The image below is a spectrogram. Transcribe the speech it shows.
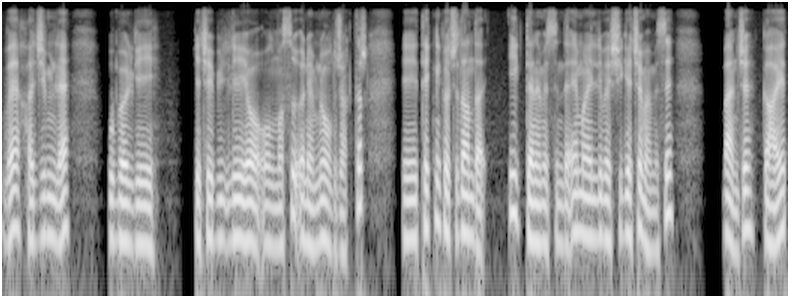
ve hacimle bu bölgeyi geçebiliyor olması önemli olacaktır. E, teknik açıdan da ilk denemesinde EMA 55'i geçememesi bence gayet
